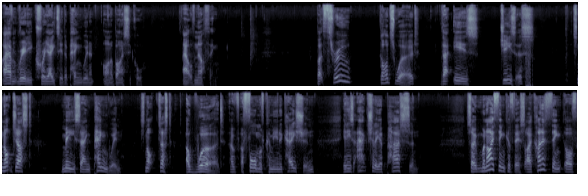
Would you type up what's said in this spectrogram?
I haven't really created a penguin on a bicycle out of nothing. But through God's word, that is Jesus, it's not just me saying penguin, it's not just a word, a, a form of communication, it is actually a person. So when I think of this, I kind of think of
